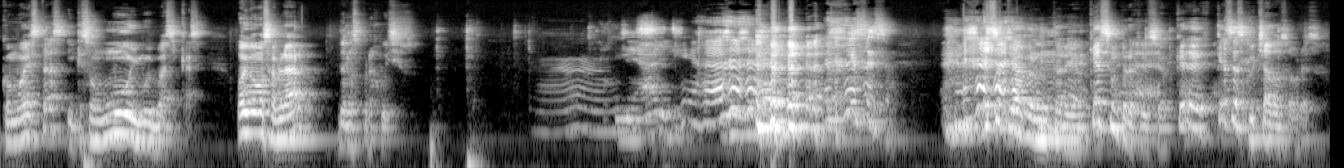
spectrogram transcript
como estas y que son muy, muy básicas. Hoy vamos a hablar de los prejuicios. Ah. ¿Qué es eso? Eso te iba a preguntar yo. ¿Qué es un prejuicio? ¿Qué, qué has escuchado sobre eso?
